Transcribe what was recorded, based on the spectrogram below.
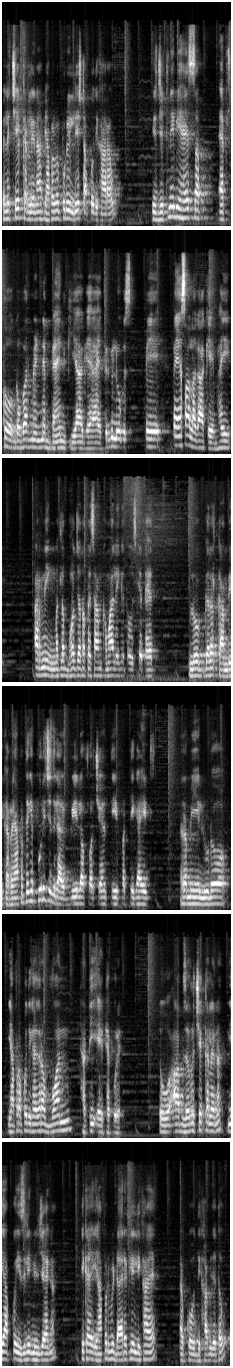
पहले चेक कर लेना आप यहाँ पर मैं पूरी लिस्ट आपको दिखा रहा हूँ। ये जितने भी है, सब ऐप्स को गवर्नमेंट ने बैन किया गया है। फिर भी लोग इस पर पैसा लगा के, भाई अर्निंग मतलब बहुत ज़्यादा पैसा हम कमा लेंगे तो इसके तहत लोग गलत काम भी कर रहे हैं। यहाँ पर देखिए पूरी चीज़ दिखा रहे व्हील ऑफ़ फॉर्चून तीर पट्टी गाइड रमी लूडो यहाँ पर आपको दिखाई दे रहा वन थर्टी एट है पूरे। तो आप ज़रूर चेक कर लेना। ये आपको ईजिली मिल जाएगा। ठीक है, यहाँ पर भी डायरेक्टली लिखा है। आपको दिखा भी देता हूँ।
